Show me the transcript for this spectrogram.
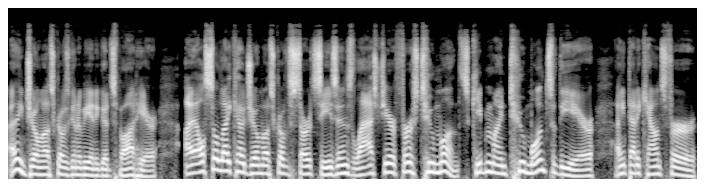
I think Joe Musgrove's going to be in a good spot here. I also like how Joe Musgrove starts seasons. Last year, first two months. Keep in mind, two months of the year. I think that accounts for,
